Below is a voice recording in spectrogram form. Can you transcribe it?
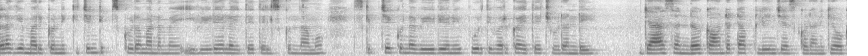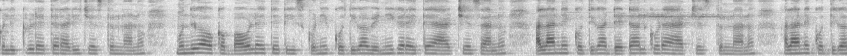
అలాగే మరికొన్ని కిచెన్ టిప్స్ కూడా మనం ఈ వీడియోలో అయితే తెలుసుకుందాము. స్కిప్ చేయకుండా వీడియోని పూర్తి వరకు అయితే చూడండి. Gas and counter top clean చేసుకోవడానికి ఒక లిక్విడ్ అయితే రెడీ చేస్తున్నాను. ముందుగా ఒక బౌల్ అయితే తీసుకొని కొద్దిగా వెనిగర్ అయితే యాడ్ చేశాను. అలానే కొద్దిగా డెటాల్ కూడా యాడ్ చేస్తున్నాను. అలానే కొద్దిగా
